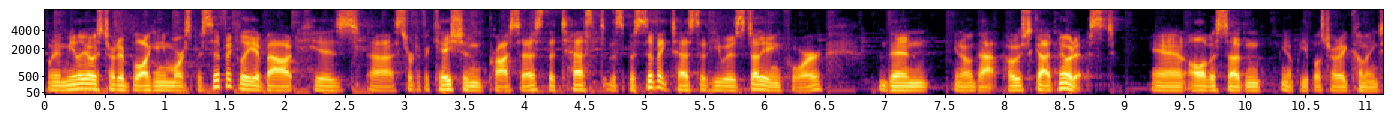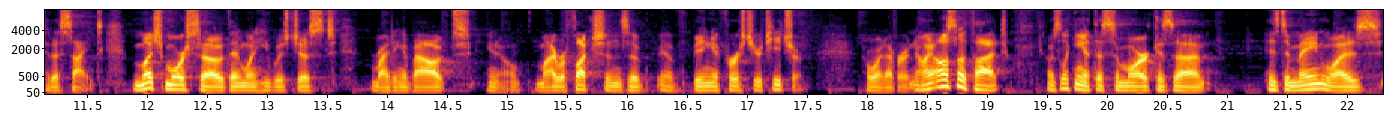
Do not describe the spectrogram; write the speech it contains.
When Emilio started blogging more specifically about his uh, certification process, the test, the specific test that he was studying for, then you know that post got noticed, and all of a sudden, you know, people started coming to the site. Much more so than when he was just writing about, you know, my reflections of, of being a first year teacher or whatever. Now, I also thought I was looking at this some more because uh, his domain was,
